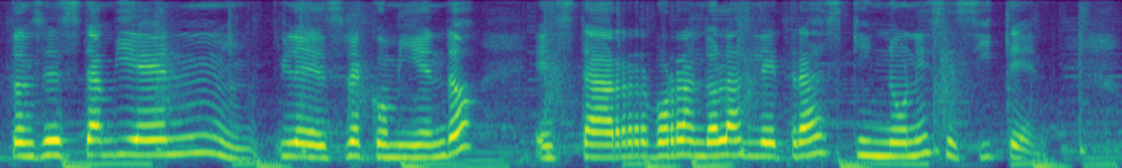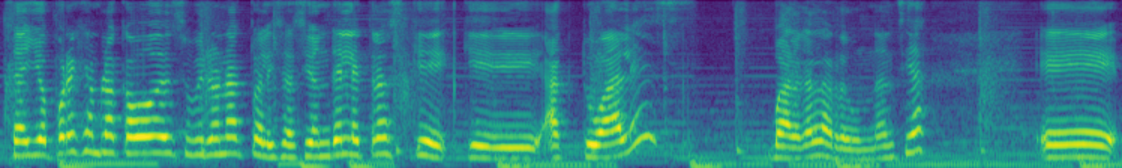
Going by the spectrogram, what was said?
Entonces también les recomiendo estar borrando las letras que no necesiten. O sea, yo por ejemplo acabo de subir una actualización de letras que, actuales, valga la redundancia, eh,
